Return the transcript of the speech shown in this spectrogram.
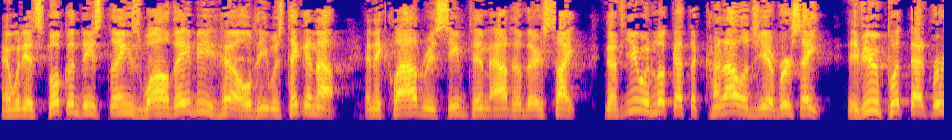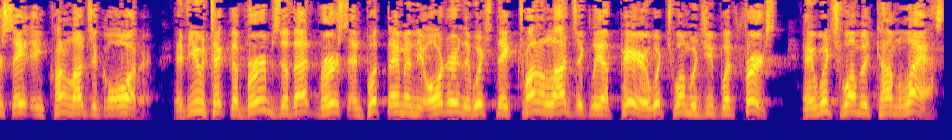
And when he had spoken these things, while they beheld, he was taken up, and a cloud received him out of their sight. Now if you would look at the chronology of verse 8, if you put that verse 8 in chronological order, if you take the verbs of that verse and put them in the order in which they chronologically appear, which one would you put first? And which one would come last?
